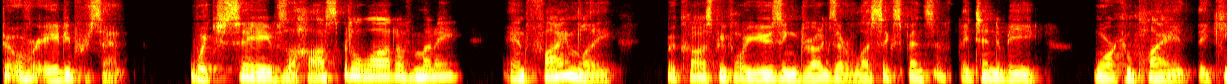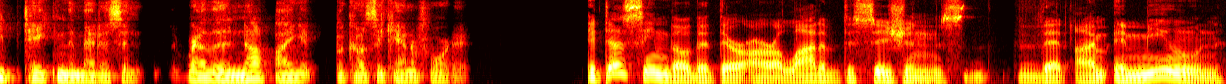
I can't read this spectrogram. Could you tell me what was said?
to over 80%, which saves the hospital a lot of money. And finally, because people are using drugs that are less expensive, they tend to be more compliant. They keep taking the medicine rather than not buying it because they can't afford it. It does seem, though, that there are a lot of decisions that I'm immune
